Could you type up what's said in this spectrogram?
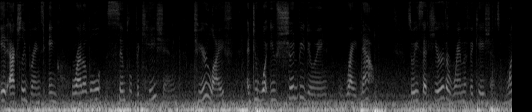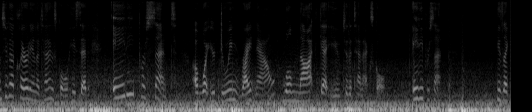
it actually brings incredible simplification to your life and to what you should be doing right now. So he said, here are the ramifications. Once you got clarity on the 10x goal, he said 80% of what you're doing right now will not get you to the 10x goal. 80%. He's like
